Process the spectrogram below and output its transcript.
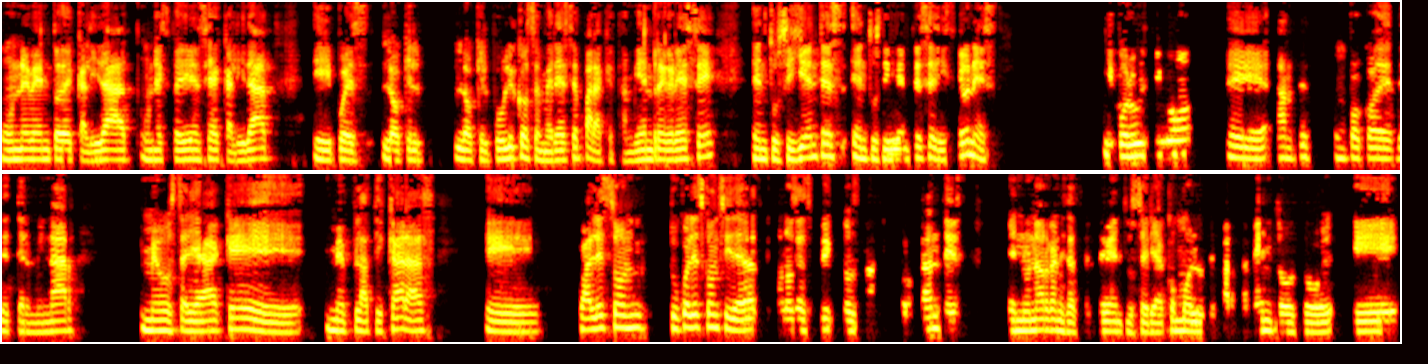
un evento de calidad, una experiencia de calidad, y pues lo que el, lo que el público se merece para que también regrese en tus siguientes, en tus siguientes ediciones. Y por último, eh, antes un poco de, terminar, me gustaría que me platicaras eh, cuáles son, tú cuáles consideras que son los aspectos más importantes en una organización de eventos. Sería como los departamentos o qué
